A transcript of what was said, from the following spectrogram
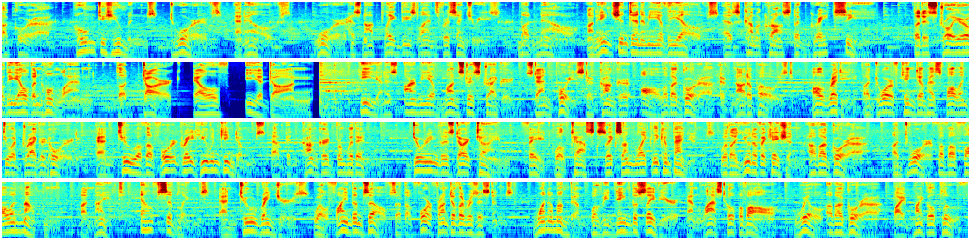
Agora, home to humans, dwarves, and elves. War has not plagued these lands for centuries, but now an ancient enemy of the elves has come across the Great Sea. The destroyer of the elven homeland, the Dark Elf Eadon. He and his army of monstrous draggards stand poised to conquer all of Agora if not opposed. Already, a dwarf kingdom has fallen to a draggard horde, and two of the four great human kingdoms have been conquered from within. During this dark time, fate will task six unlikely companions with a unification of Agora, a dwarf of a fallen mountain, a knight, elf siblings, and two rangers will find themselves at the forefront of the resistance. One among them will be named the savior and last hope of all, Whill of Agora by Michael Ploof.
